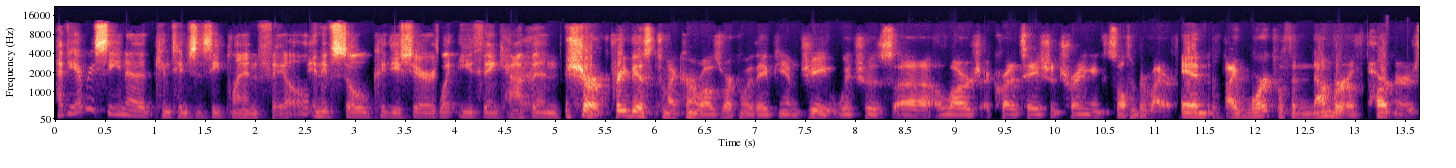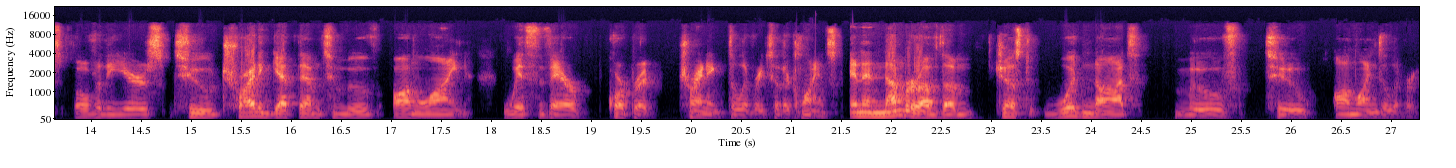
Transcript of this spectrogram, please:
Have you ever seen a contingency plan fail? And if so, could you share what you think happened? Sure. Previous to my current role, I was working with APMG, which was uh, a large accreditation training and consulting provider. And I worked with a number of partners over the years years to try to get them to move online with their corporate training delivery to their clients. And a number of them just would not move to online delivery.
